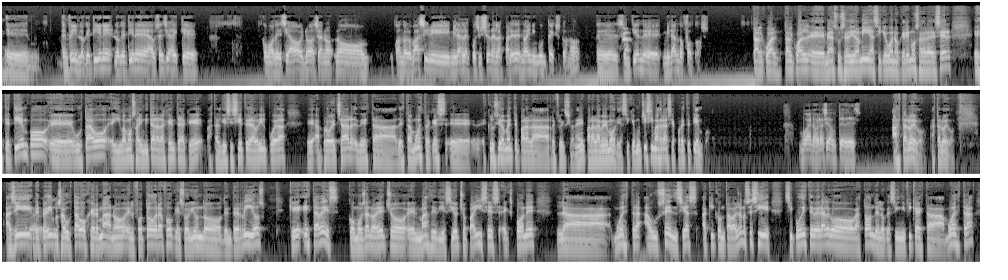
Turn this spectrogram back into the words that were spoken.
Eh, en fin, lo que tiene, lo que tiene ausencias es que, como decía hoy, ¿no? O sea, no, no, cuando vas y miras la exposición en las paredes no hay ningún texto, ¿no? Eh, se entiende mirando fotos. Tal cual, tal cual eh, me ha sucedido a mí, así que bueno, queremos agradecer este tiempo, eh, Gustavo, y vamos a invitar a la gente a que hasta el 17 de abril pueda eh, aprovechar de esta, de esta muestra que es exclusivamente para la reflexión y para la memoria. Así que muchísimas gracias por este tiempo. Bueno, gracias a ustedes. Hasta luego, hasta luego. Allí despedimos a Gustavo Germano, el fotógrafo que es oriundo de Entre Ríos que esta vez, como ya lo ha hecho en más de 18 países, expone la muestra ausencias. Aquí contaba. Yo no sé si, si pudiste ver algo, Gastón, de lo que significa esta muestra.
